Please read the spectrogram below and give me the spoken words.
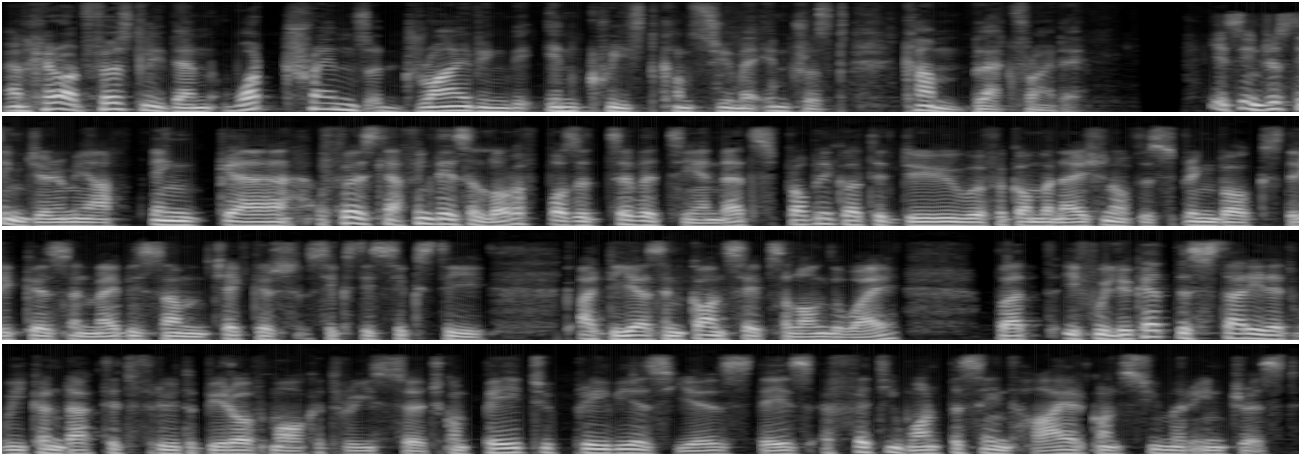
And Gerard, firstly then, what trends trends are driving the increased consumer interest come Black Friday? It's interesting, Jeremy. I think, uh, firstly, I think there's a lot of positivity, and that's probably got to do with a combination of the Springboks, Dricus, and maybe some Checkers Sixty60 ideas and concepts along the way. But if we look at the study that we conducted through the Bureau of Market Research, compared to previous years, there's a 51% higher consumer interest.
